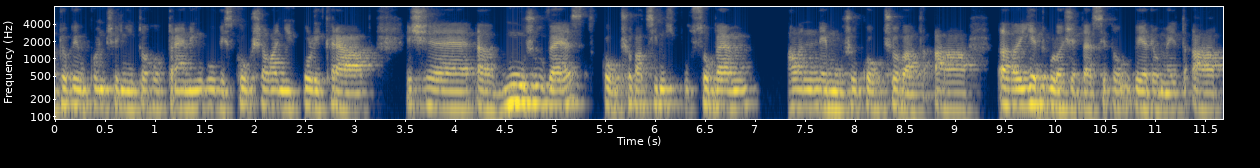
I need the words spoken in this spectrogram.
doby ukončení toho tréninku vyzkoušela několikrát, že eh, můžu vést koučovacím způsobem, ale nemůžu koučovat a eh, je důležité si to uvědomit a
